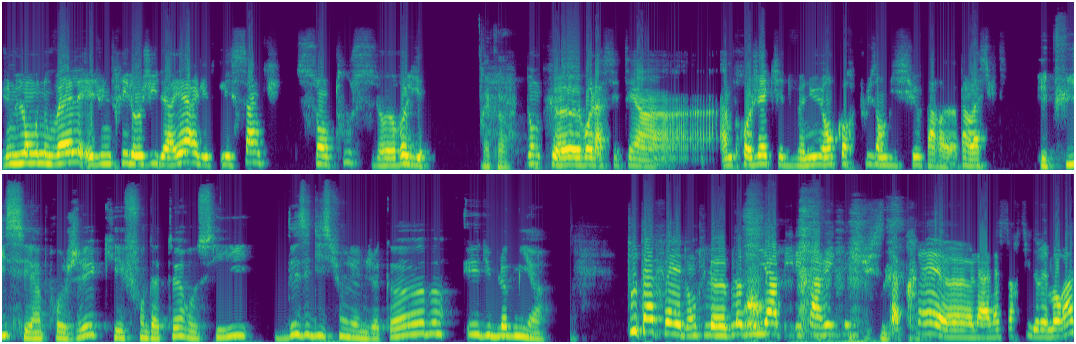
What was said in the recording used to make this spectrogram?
d'une longue nouvelle et d'une trilogie derrière, et les cinq sont tous reliés. Donc euh, voilà, c'était un, projet qui est devenu encore plus ambitieux par, euh, par la suite. Et puis c'est un projet qui est fondateur aussi des éditions Hélène Jacob et du blog Mia. Tout à fait. Donc le blog Mia, il est arrivé juste après euh, la, sortie de Rémoras,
